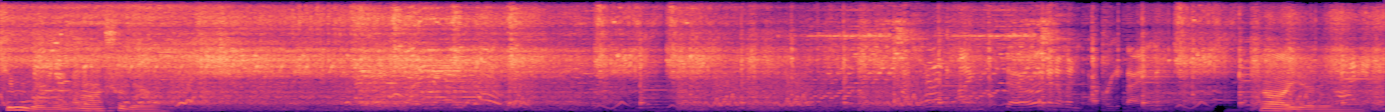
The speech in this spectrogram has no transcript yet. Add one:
Kim dolu? Aa şu dolu. Hayır ya.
